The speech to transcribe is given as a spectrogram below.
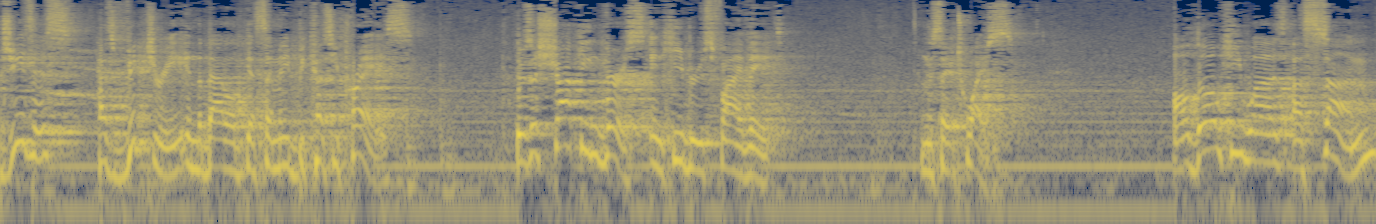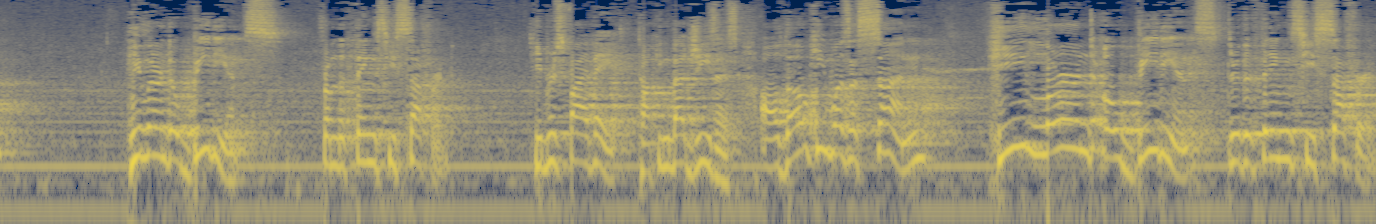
Jesus has victory in the Battle of Gethsemane because he prays. There's a shocking verse in Hebrews 5 8. I'm going to say it twice. Although he was a son, he learned obedience from the things he suffered. Hebrews 5 8, talking about Jesus. Although he was a son, he learned obedience through the things he suffered.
